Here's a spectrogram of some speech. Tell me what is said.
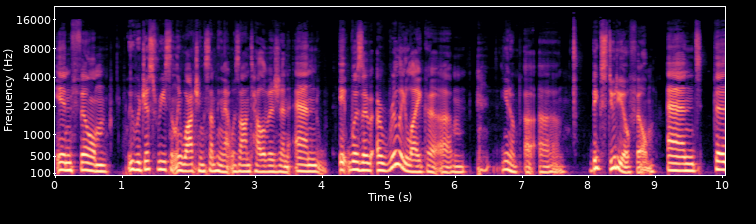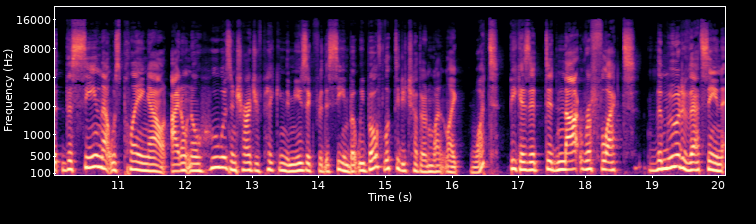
in film. We were just recently watching something that was on television, and it was a, a really like a um, you know a, a big studio film, and the the scene that was playing out. I don't know who was in charge of picking the music for the scene, but we both looked at each other and went like, "What?" Because it did not reflect the mood of that scene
